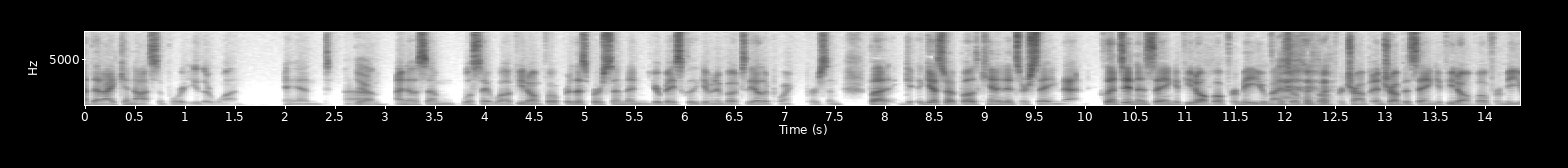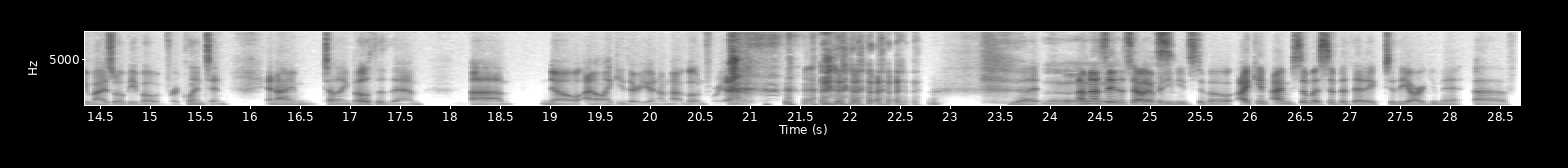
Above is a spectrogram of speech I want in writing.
that I cannot support either one. And um, yeah. I know some will say, well, if you don't vote for this person, then you're basically giving a vote to the other point person. But g- guess what? Both candidates are saying that. Clinton is saying, if you don't vote for me, you might as well be voting for Trump. And Trump is saying, if you don't vote for me, you might as well be voting for Clinton. And I'm telling both of them, um, no, I don't like either of you, and I'm not voting for you. but uh, I'm not saying that's how yes. everybody needs to vote. I can. I'm somewhat sympathetic to the argument of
